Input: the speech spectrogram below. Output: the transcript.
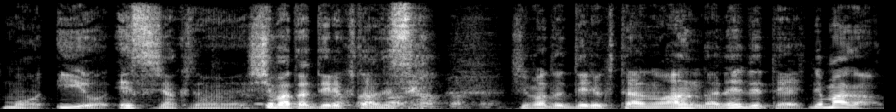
う、もういいよ、S じゃなくても、柴田ディレクターですよ。柴田ディレクターの案がね、出て。で、まあ、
